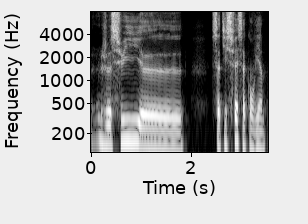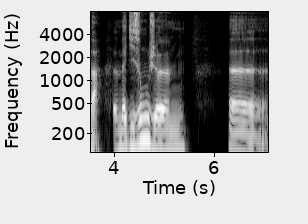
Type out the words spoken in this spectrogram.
je suis euh, satisfait, ça convient pas. Mais disons, je, euh,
